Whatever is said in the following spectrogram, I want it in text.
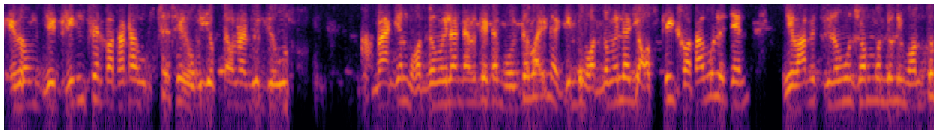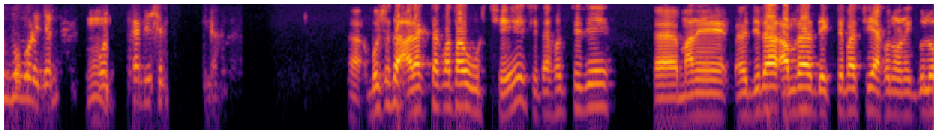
এবং যে ড্রিঙ্কসের কথাটা উঠছে সেই অভিযোগটা ওনার বিরুদ্ধে উঠছে আমরা একজন ভদ্রমহিলার নামে তো এটা বলতে পারি না কিন্তু ভদ্রমহিলা যে অশ্লীল কথা বলেছেন যেভাবে তৃণমূল সম্বন্ধে উনি মন্তব্য করেছেন। কাছে সেটা আর একটা কথা উঠছে সেটা হচ্ছে যে মানে যেটা আমরা দেখতে পাচ্ছি এখন অনেকগুলো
